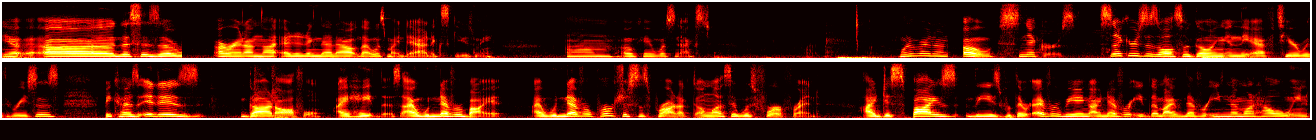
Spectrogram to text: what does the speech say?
Yeah, uh, this is a... Alright, I'm not editing that out. That was my dad. Excuse me. Um, okay, what's next? What have I done? Oh, Snickers. Snickers is also going in the F tier with Reese's because it is god awful. I hate this. I would never buy it. I would never purchase this product unless it was for a friend. I despise these with their every being. I never eat them. I've never eaten them on Halloween.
